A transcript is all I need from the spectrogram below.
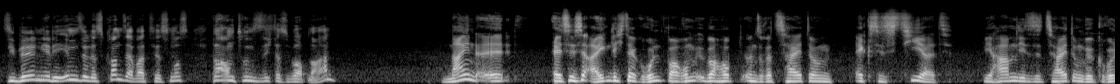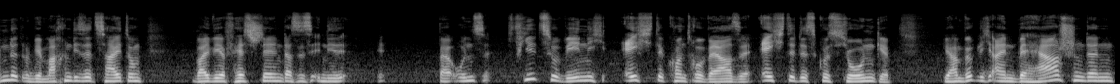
Sie bilden hier die Insel des Konservatismus. Warum tun Sie sich das überhaupt noch an? Nein, äh, es ist eigentlich der Grund, warum überhaupt unsere Zeitung existiert. Wir haben diese Zeitung gegründet und wir machen diese Zeitung, weil wir feststellen, dass es in die, bei uns viel zu wenig echte Kontroverse, echte Diskussion gibt. Wir haben wirklich einen beherrschenden,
